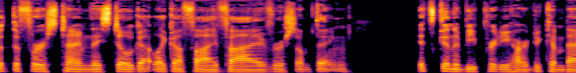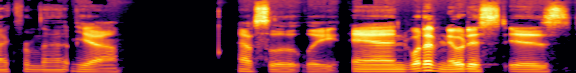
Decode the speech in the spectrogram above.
but the first time they still got like a 5-5 or something it's going to be pretty hard to come back from that. Yeah. Absolutely. And what i've noticed is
